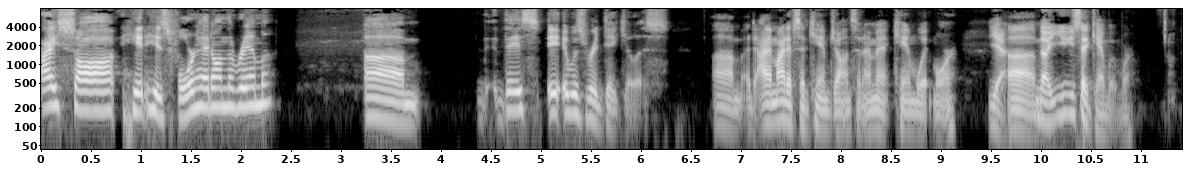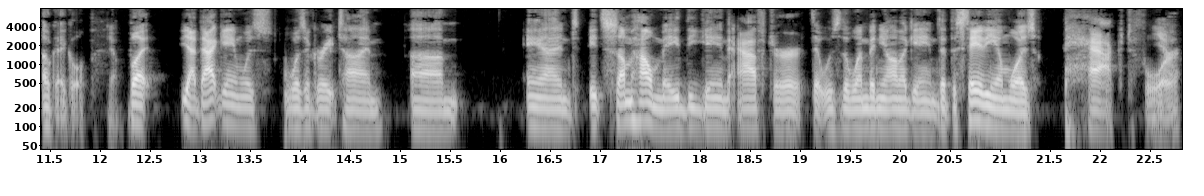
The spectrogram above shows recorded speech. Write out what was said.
I saw hit his forehead on the rim. Um, this it, it was ridiculous. Um, I I might have said Cam Johnson. I meant Cam Whitmore. Yeah. Um, no, you, you said Cam Whitmore. Okay, cool. Yeah. But yeah, that game was was a great time. Um, and it somehow made the game after that was the Wembanyama game that the stadium was packed for.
